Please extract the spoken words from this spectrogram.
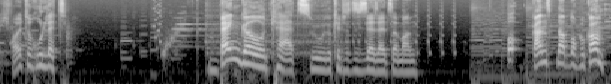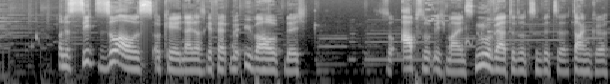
Ich wollte Roulette. Bengal Katsu. Okay, das ist sehr seltsam an. Oh, ganz knapp noch bekommen. Und es sieht so aus. Okay, nein, das gefällt mir überhaupt nicht. So absolut nicht meins. Nur Werte nutzen, bitte. Danke.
